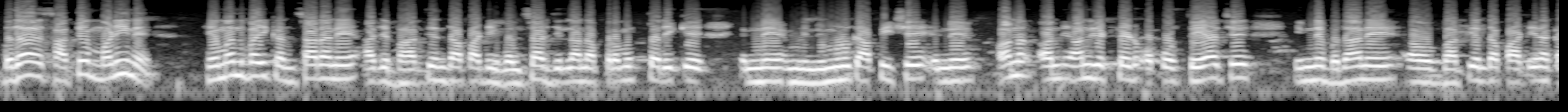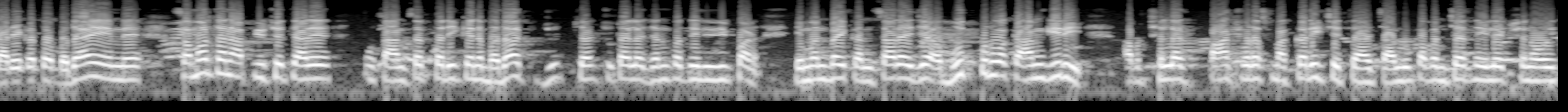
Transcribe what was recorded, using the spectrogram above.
બધા સાથે મળીને હેમંતભાઈ કંસારાને આજે ભારતીય જનતા પાર્ટી વલસાડ જિલ્લાના પ્રમુખ તરીકે એમને એમની નિમણૂક આપી છે. એમને અન અનઇલેક્ટેડ ઓપોઝ થયા છે. એમને બધાને ભારતીય જનતા પાર્ટીના કાર્યકર્તાઓ બધાએ એમને સમર્થન આપ્યું છે. ત્યારે હું સાંસદ તરીકે અને બધા ચૂંટાયેલા જનપ્રતિનિધિ પણ હેમંતભાઈ કંસારાએ જે અભૂતપૂર્વ કામગીરી આપણે છેલ્લા પાંચ વર્ષમાં કરી છે. ત્યાં તાલુકા પંચાયતની ઇલેક્શન હોય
